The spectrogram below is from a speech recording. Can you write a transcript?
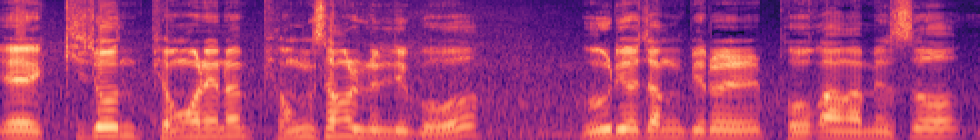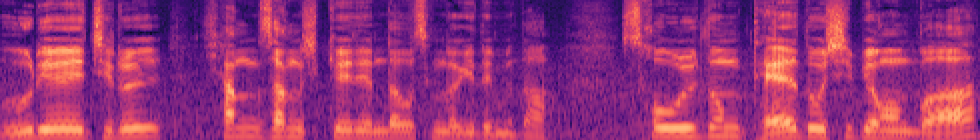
예, 기존 병원에는 병상을 늘리고 의료 장비를 보강하면서 의료의 질을 향상시켜야 된다고 생각이 됩니다. 서울동 대도시병원과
